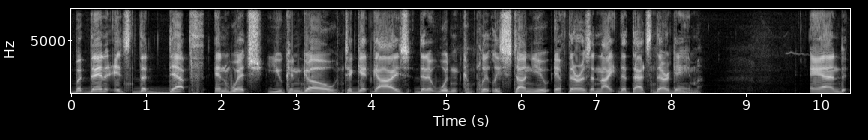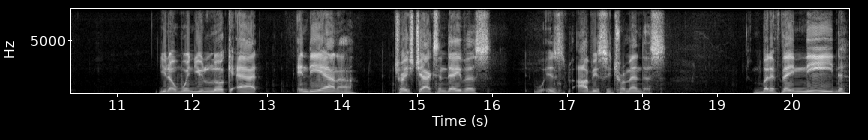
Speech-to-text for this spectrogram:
But then it's the depth in which you can go to get guys that it wouldn't completely stun you if there is a night that that's their game. And, you know, when you look at Indiana, Trayce Jackson-Davis is obviously tremendous. But if they need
